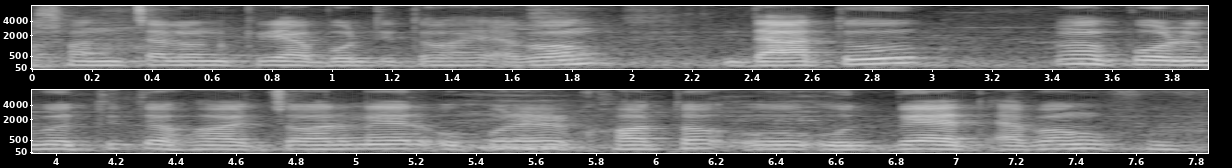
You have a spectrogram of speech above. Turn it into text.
সঞ্চালন ক্রিয়া বর্ধিত হয় এবং আহ, পরিবর্তিত হয়। চর্মের উপরের ক্ষত ও উদ্বেদ এবং ফু-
